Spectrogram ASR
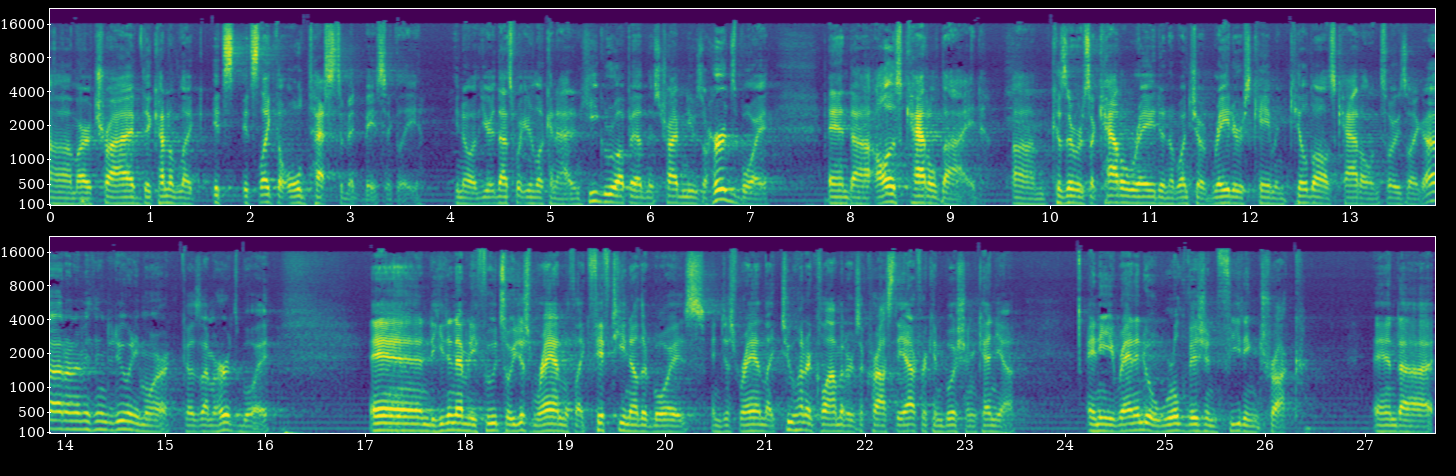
um, are a tribe. They kind of like it's it's like the Old Testament basically. You know, that's what you're looking at. And he grew up in this tribe, and he was a herds boy, and uh, all his cattle died because um, there was a cattle raid, and a bunch of raiders came and killed all his cattle. And so he's like, oh, I don't have anything to do anymore because I'm a herds boy and he didn't have any food, so he just ran with like 15 other boys and just ran like 200 kilometers across the African bush in Kenya. And he ran into a World Vision feeding truck. And uh,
